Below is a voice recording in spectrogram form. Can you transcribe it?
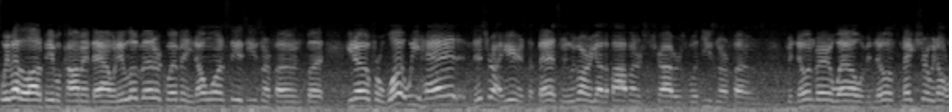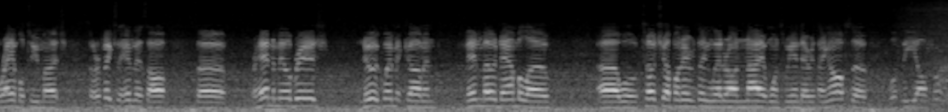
we've had a lot of people comment down. We need a little better equipment. You don't want to see us using our phones, but you know, for what we had, this right here is the best. I mean, we've already got the 500 subscribers with using our phones. We've been doing very well. We've been doing making sure we don't ramble too much. So we're fixing to end this off. So we're heading to Millbridge. New equipment coming. Venmo down below. Uh, we'll touch up on everything later on tonight once we end everything off. So we'll see y'all shortly.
